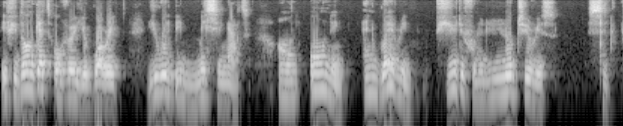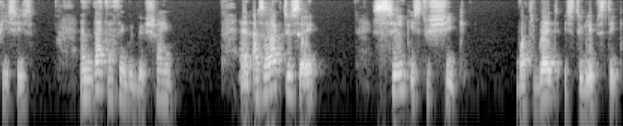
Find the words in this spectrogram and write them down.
If you don't get over your worry, you will be missing out on owning and wearing beautiful and luxurious silk pieces. And that I think would be a shame. And as I like to say, silk is to chic what red is to lipstick.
